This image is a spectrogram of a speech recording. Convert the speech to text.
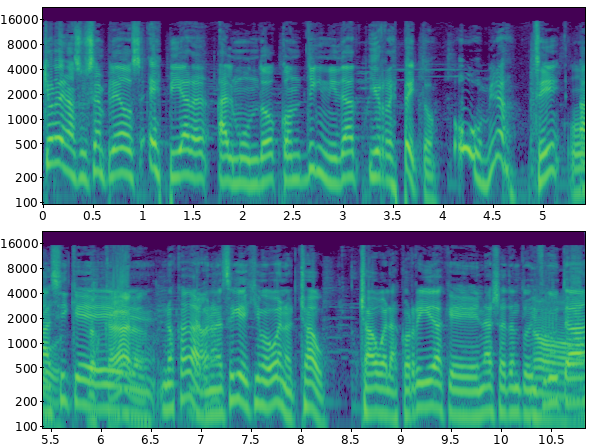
Que ordena a sus empleados espiar al mundo con dignidad y respeto. Uh, mira. ¿Sí? Uh, así que nos cagaron. nos cagaron. Así que dijimos, bueno, chau. Chau a las corridas que Naya tanto disfruta.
